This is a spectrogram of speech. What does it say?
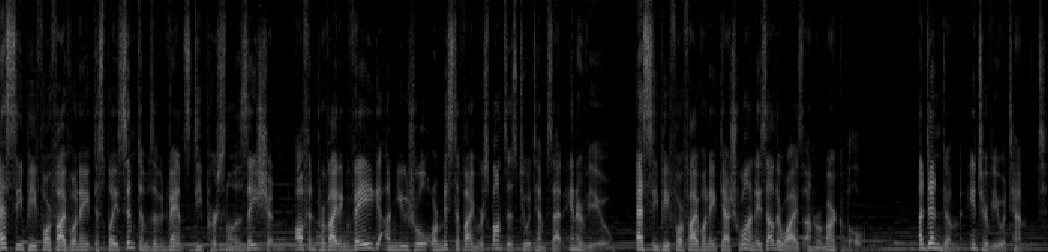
SCP 4518 displays symptoms of advanced depersonalization, often providing vague, unusual, or mystifying responses to attempts at interview. SCP 4518 1 is otherwise unremarkable. Addendum Interview Attempt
